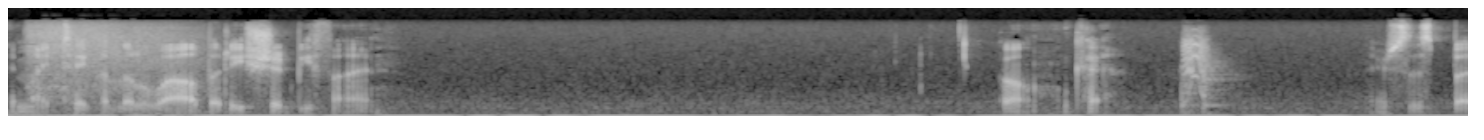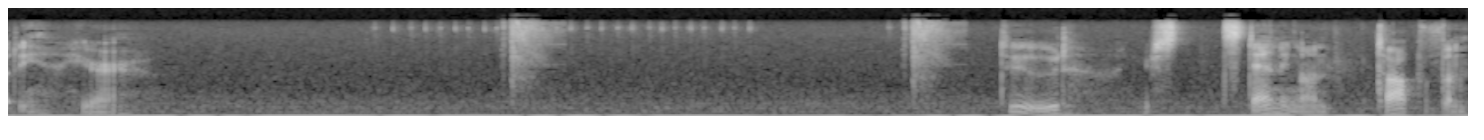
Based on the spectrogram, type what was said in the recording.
It might take a little while, but he should be fine. Oh, okay. There's this buddy here. Dude, you're standing on top of him.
